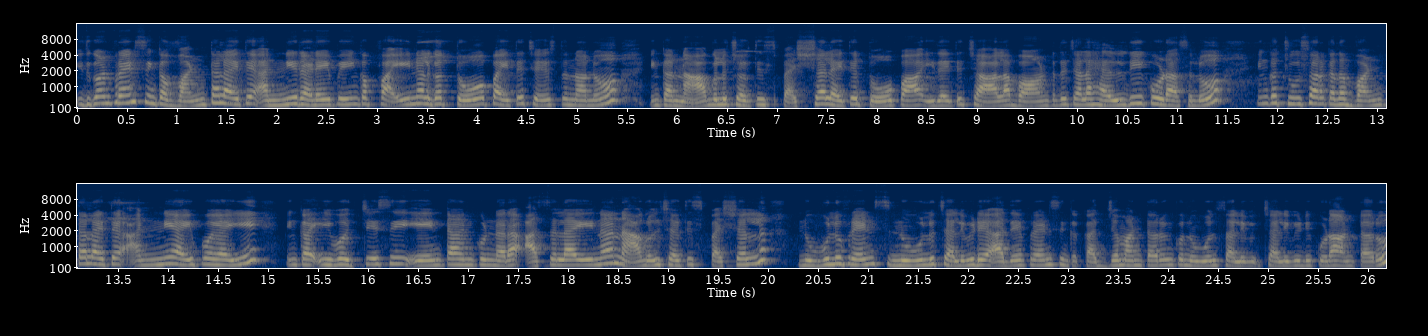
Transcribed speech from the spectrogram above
ఇదిగోండి ఫ్రెండ్స్ ఇంకా వంటలు అయితే అన్నీ రెడీ అయిపోయి ఇంకా ఫైనల్గా తోప అయితే చేస్తున్నాను. ఇంకా నాగుల చవితి స్పెషల్ అయితే తోప ఇదైతే చాలా బాగుంటుంది చాలా హెల్దీ కూడా అసలు. ఇంకా చూసారు కదా వంటలు అయితే అన్నీ అయిపోయాయి. ఇంకా ఇవి వచ్చేసి ఏంటా అనుకున్నారా అసలైన నాగుల చవితి స్పెషల్ నువ్వులు ఫ్రెండ్స్ నువ్వులు చలివిడి అదే ఫ్రెండ్స్ ఇంకా కజ్జం అంటారు ఇంకా నువ్వులు చలివి చలివిడి కూడా అంటారు.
